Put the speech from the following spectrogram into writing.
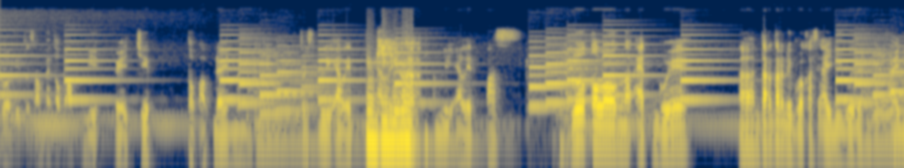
Gue itu sampai top up di V-chip top up diamond terus beli elite gila. beli elite pass lu kalau nge-add gue eh, ntar ntar deh gue kasih ID gue deh. ID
